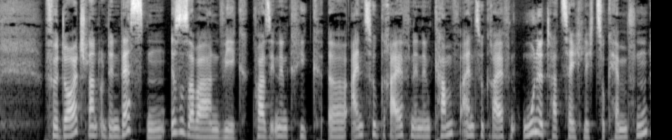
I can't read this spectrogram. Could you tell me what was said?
Für Deutschland und den Westen ist es aber ein Weg, quasi in den Krieg äh, einzugreifen, in den Kampf einzugreifen, ohne tatsächlich zu kämpfen.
